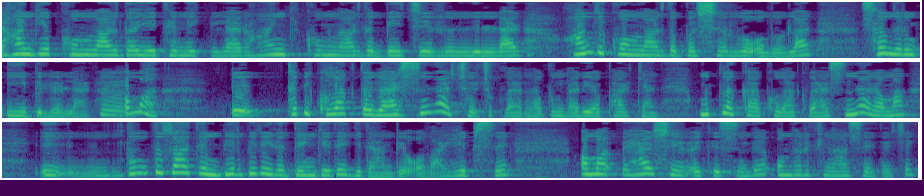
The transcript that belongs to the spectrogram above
hangi konularda yetenekliler, hangi konularda becerililer, hangi konularda başarılı olurlar sanırım iyi bilirler. Ama e, tabii kulak da versinler çocuklarına bunları yaparken. Mutlaka kulak versinler ama e, bu, bu zaten birbiriyle dengede giden bir olay hepsi. Ama her şeyin ötesinde onları finanse edecek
